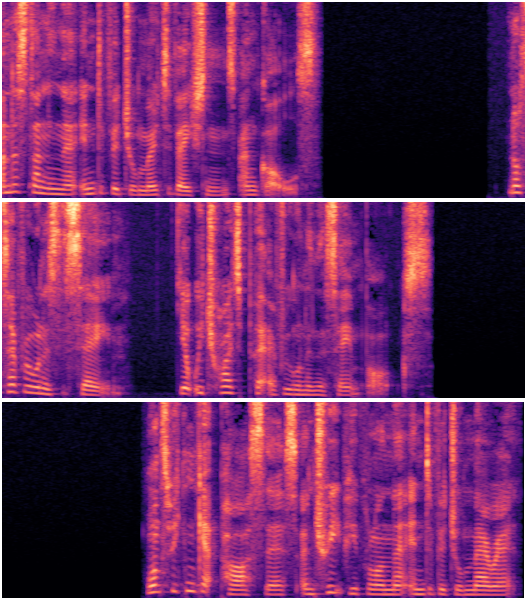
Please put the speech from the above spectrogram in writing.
understanding their individual motivations and goals. Not everyone is the same, yet we try to put everyone in the same box. Once we can get past this and treat people on their individual merit,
